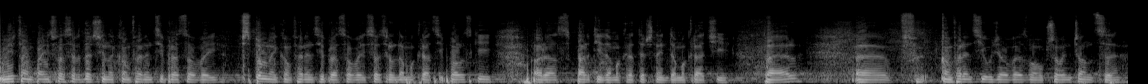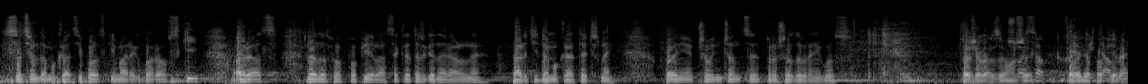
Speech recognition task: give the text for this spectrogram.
Witam Państwa serdecznie na konferencji prasowej, wspólnej konferencji prasowej Socjaldemokracji Polskiej oraz Partii Demokratycznej Demokraci.pl. E, W konferencji udział wezmą przewodniczący Socjaldemokracji Polskiej Marek Borowski oraz Radosław Popiela, sekretarz generalny Partii Demokratycznej. Panie Przewodniczący, proszę o zabranie głosu. Proszę bardzo, może Państwa, kolega witamy. Popiela.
